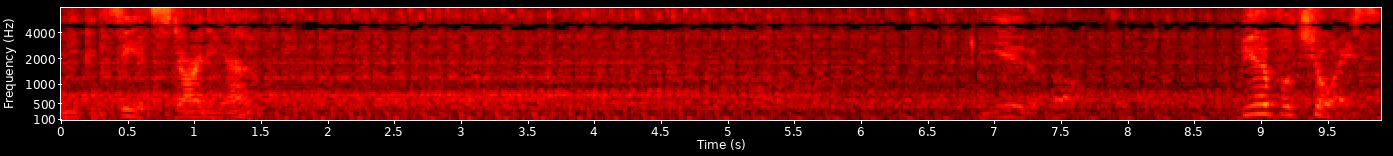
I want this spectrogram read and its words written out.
And you can see it's starting up. Beautiful. Beautiful choice.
